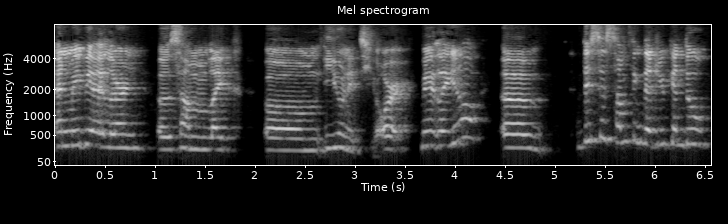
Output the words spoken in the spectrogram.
and maybe I learn uh, some like um, Unity, or maybe you know. Um, this is something that you can do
